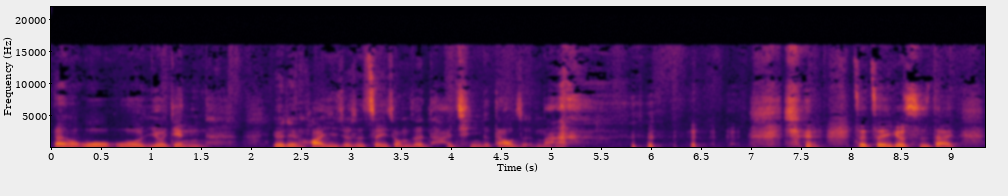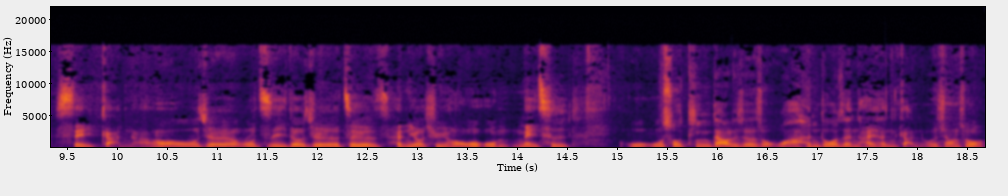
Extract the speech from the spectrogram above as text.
但是我我有一点有一点怀疑，就是这种人还请得到人吗？在这一个时代，谁敢啊？哦，我觉得我自己都觉得这个很有趣哦。我我每次我我所听到的就是说，哇，很多人还很敢。我想说，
